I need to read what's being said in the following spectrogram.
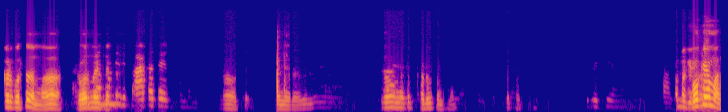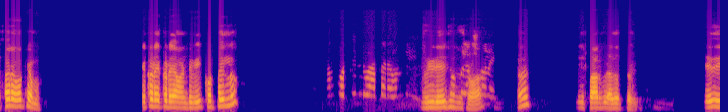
ఇక్కడికి వస్తుందమ్మా గవర్నమెంట్ ఓకే. ఉన్నట్టు కడుగు కొంచెం ఓకే అమ్మా సరే ఓకే అమ్మా. ఎక్కడ ఎక్కడ ఏమంటివి? కొత్త ఇల్లు? వీడు వేసి చూసినావా? ఇది పార్క్ అది వస్తుంది ఇది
